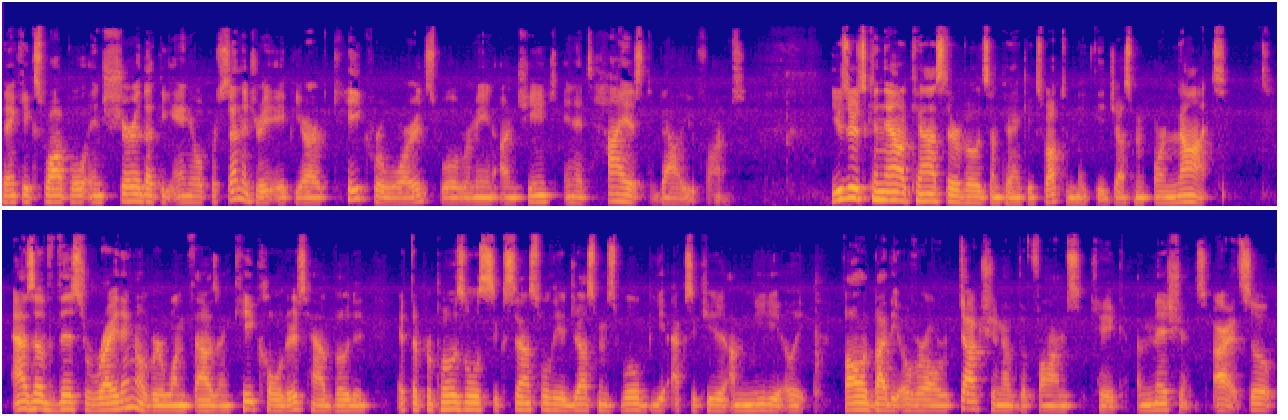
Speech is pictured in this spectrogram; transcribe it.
PancakeSwap will ensure that the annual percentage rate APR of cake rewards will remain unchanged in its highest value farms. Users can now cast their votes on PancakeSwap to make the adjustment or not. As of this writing, over 1,000 cake holders have voted. If the proposal is successful, the adjustments will be executed immediately, followed by the overall reduction of the farm's cake emissions. All right, so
